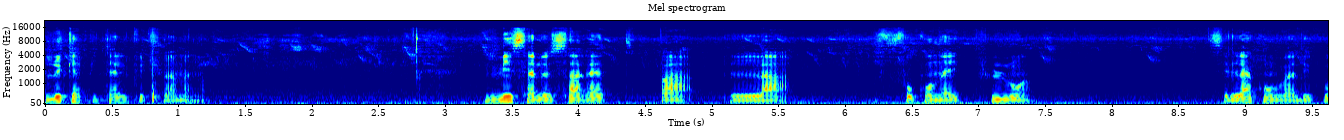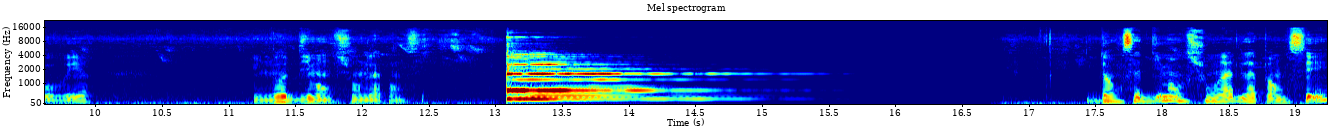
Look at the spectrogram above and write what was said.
le capital que tu as maintenant. Mais ça ne s'arrête pas là. Il faut qu'on aille plus loin. C'est là qu'on va découvrir une autre dimension de la pensée. Dans cette dimension-là de la pensée,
